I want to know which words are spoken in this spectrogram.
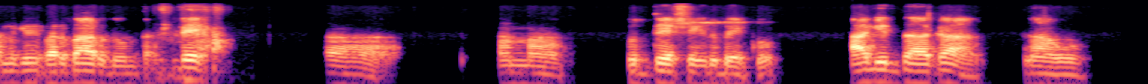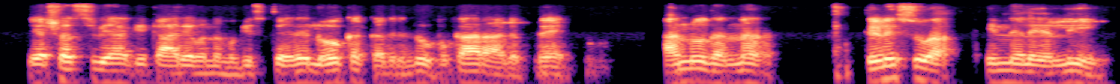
ನಮಗೆ ಬರಬಾರದು ಅಂತ ಅಷ್ಟೇ, ಆ, ನಮ್ಮ ಉದ್ದೇಶ ಇರಬೇಕು. ಹಾಗಿದ್ದಾಗ ನಾವು ಯಶಸ್ವಿಯಾಗಿ ಕಾರ್ಯವನ್ನು ಮುಗಿಸ್ತೇವೆ, ಲೋಕಕ್ಕೆ ಅದರಿಂದ ಉಪಕಾರ ಆಗುತ್ತೆ ಅನ್ನೋದನ್ನ ತಿಳಿಸುವ ಹಿನ್ನೆಲೆಯಲ್ಲಿ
